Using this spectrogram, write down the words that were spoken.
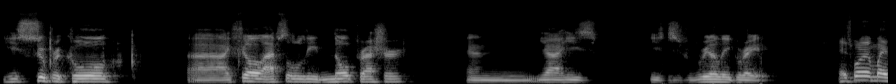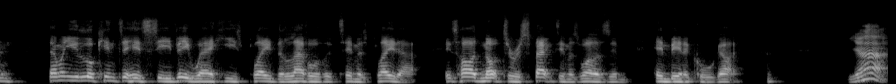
he's super cool. Uh, I feel absolutely no pressure, and yeah, he's he's really great. It's one of when then when you look into his CV where he's played the level that Tim has played at, it's hard not to respect him as well as him him being a cool guy. Yeah,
